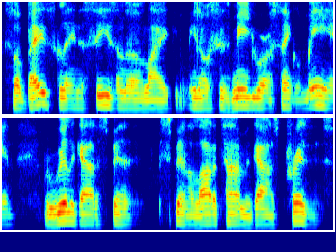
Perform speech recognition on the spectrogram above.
So basically, in the season of like you know, since me and you are a single man, we really got to spend spend a lot of time in God's presence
